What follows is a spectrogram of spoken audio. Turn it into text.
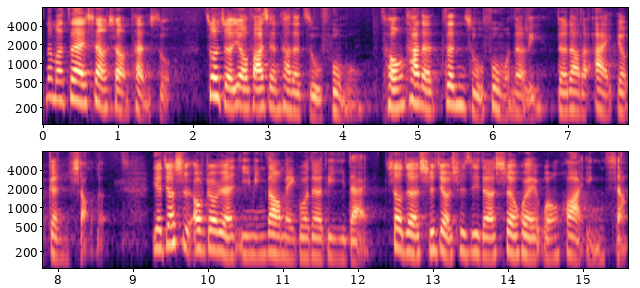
那么，再向上探索，作者又发现他的祖父母从他的曾祖父母那里得到的爱又更少了，也就是欧洲人移民到美国的第一代，受着十九世纪的社会文化影响，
